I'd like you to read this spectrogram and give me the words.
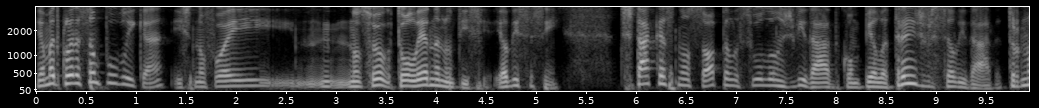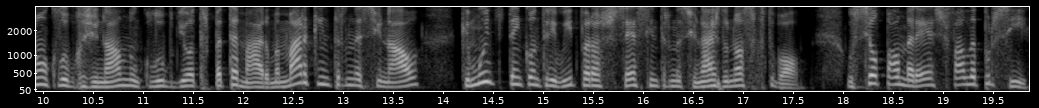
é uma declaração pública. hein? Isto não foi. Não sou eu. Estou a ler na notícia. Ele disse assim: destaca-se não só pela sua longevidade, como pela transversalidade. Tornou o clube regional num clube de outro patamar, uma marca internacional que muito tem contribuído para os sucessos internacionais do nosso futebol. O seu palmarés fala por si.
